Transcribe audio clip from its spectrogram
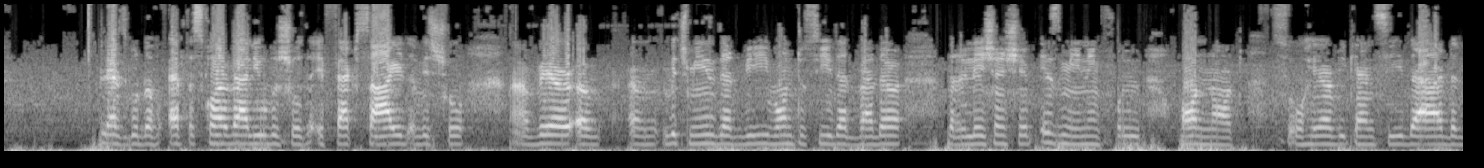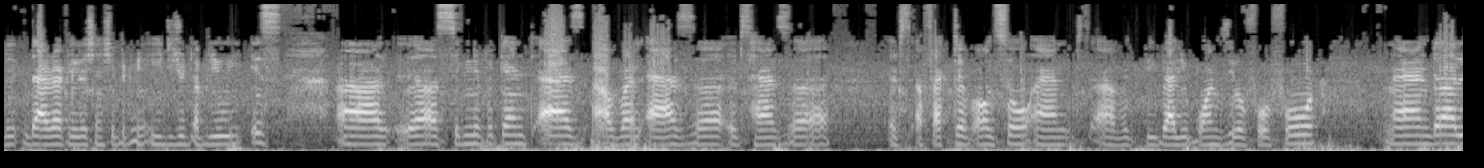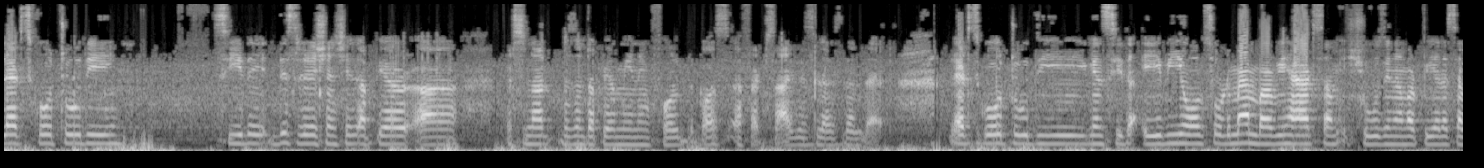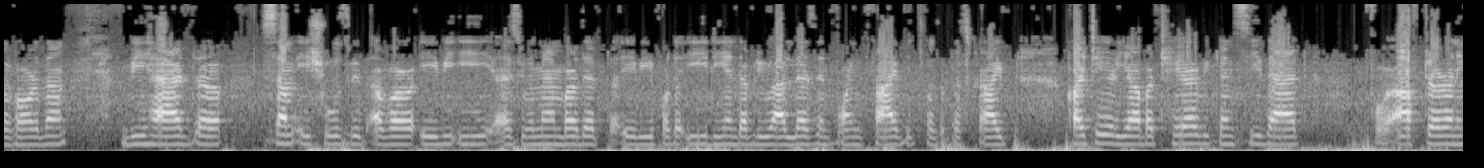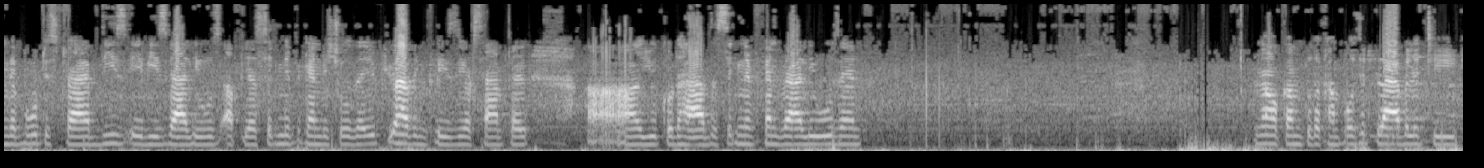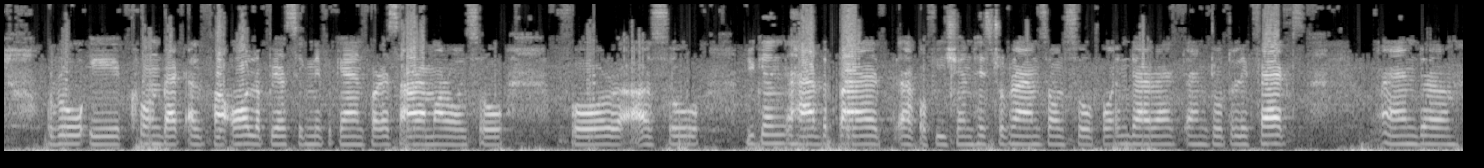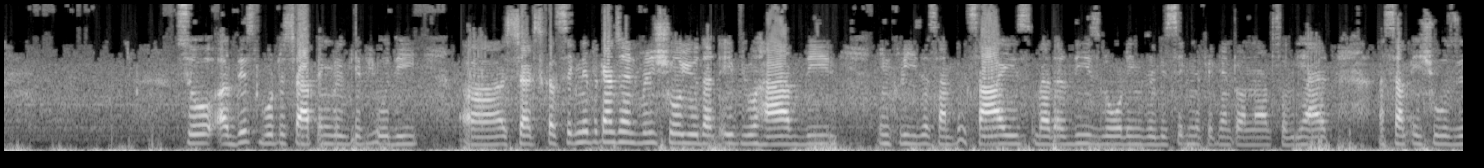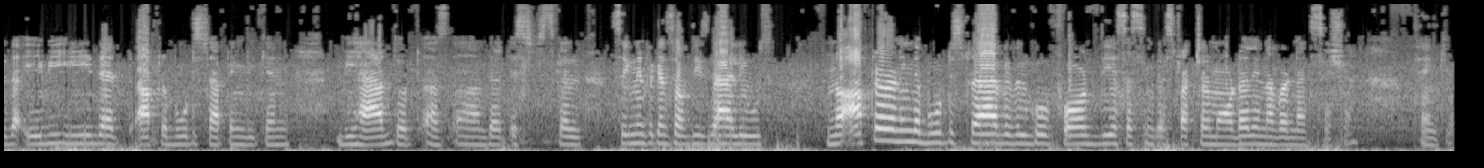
let's go to the f square value which shows the effect size which show uh, where uh, um, which means that we want to see that whether the relationship is meaningful or not. So here we can see that the direct relationship between ed to w is uh, uh significant as uh, well as uh, it has it's effective also and with the value 0.044 and let's go to the see the this relationship appear uh, it's not doesn't appear meaningful because effect size is less than that. Let's go to the you can see the AV also. Remember we had some issues in our PLS algorithm. We had uh, some issues with our AVE as you remember that AV for the ED and W are less than 0.5 which was a prescribed criteria. But here we can see that for. After running the bootstrap these AV's values appear significant which shows that if you have increased your sample uh, you could have the significant values and now come to the composite reliability. Rho a cronbach alpha all appear significant for srmr also. For uh, so you can have the path uh, coefficient histograms also for indirect and total effects and uh, so uh, this bootstrapping will give you the uh, statistical significance and it will show you that if you have the increase the sample size whether these loadings will be significant or not. So we had uh, some issues with the AVE that after bootstrapping we can we have that uh, uh, that statistical significance of these values. Now after running the bootstrap we will go for the assessing the structure model in our next session Thank you.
